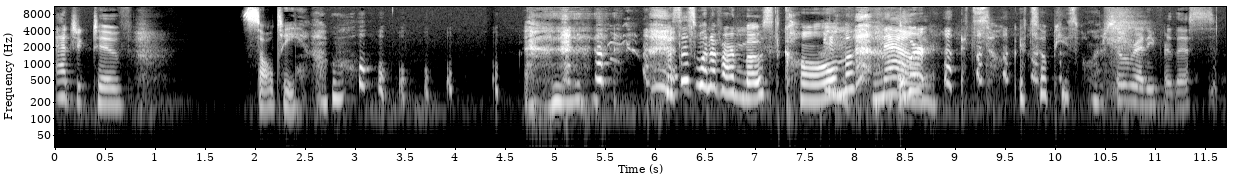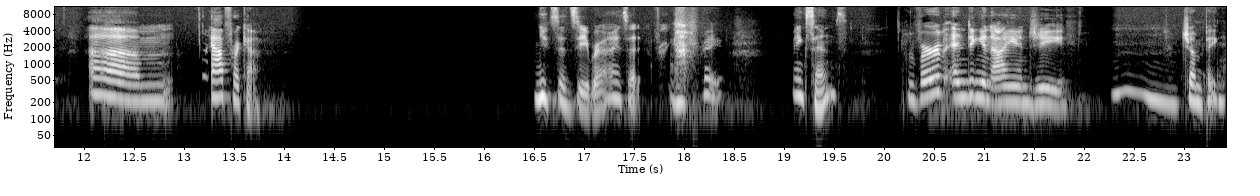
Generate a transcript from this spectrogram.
Adjective. Salty. This is one of our most calm. Noun. We're, it's so it's so peaceful. and So ready for this. Um, Africa. You said zebra. I said Africa. Right. Makes sense. Verb ending in ing. Jumping.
